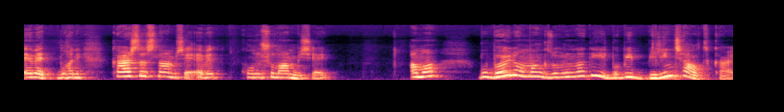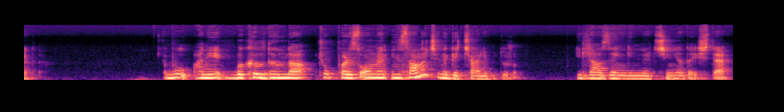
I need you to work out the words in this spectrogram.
evet bu hani karşılaşılan bir şey. Evet konuşulan bir şey. Ama bu böyle olmak zorunda değil. Bu bir bilinçaltı kaydı. Bu hani bakıldığında çok parası olmayan insanlar için de geçerli bir durum. İlla zenginler için ya da işte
